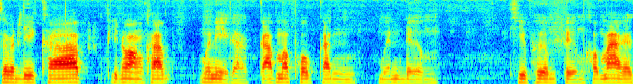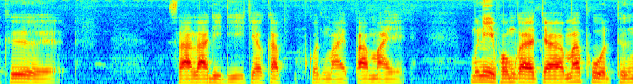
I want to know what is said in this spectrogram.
สวัสดีครับพี่น้องครับเมื่อนี้ก็กลับมาพบกันเหมือนเดิม ที่เพิ่มเติมเขามากก็คือสาระดีๆ เกี่ยวกับกฎหมายป่าไม้เมื่อนี้ผมก็จะมาพูดถึง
